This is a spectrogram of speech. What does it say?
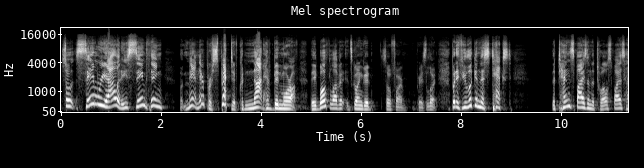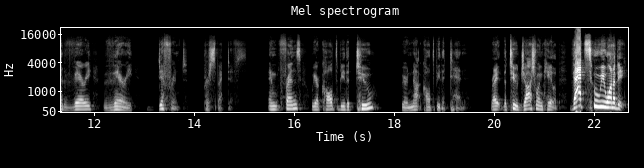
So, same reality, same thing, but man, their perspective could not have been more off. They both love it. It's going good so far. Praise the Lord. But if you look in this text, the 10 spies and the 12 spies had very, very different perspectives. And friends, we are called to be the two. We are not called to be the 10, right? The two, Joshua and Caleb. That's who we want to be.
